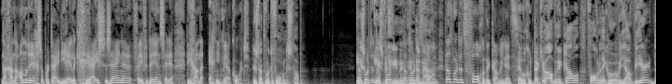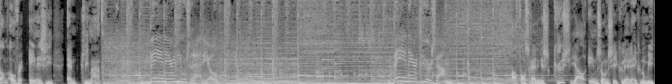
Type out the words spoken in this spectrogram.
daar gaan de andere rechtse partijen, die redelijk grijs zijn, hè, VVD en CDA, die gaan daar echt niet mee akkoord. Dus dat wordt de volgende stap. Dat wordt, het, dat, beginnen dat, wordt het volgende, dat wordt het volgende kabinet. Heel goed. Dankjewel, André Krauwel. Volgende week horen we jou weer. Dan over energie en klimaat. BNR Nieuwsradio. BNR Duurzaam. Afvalscheiding is cruciaal in zo'n circulaire economie.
